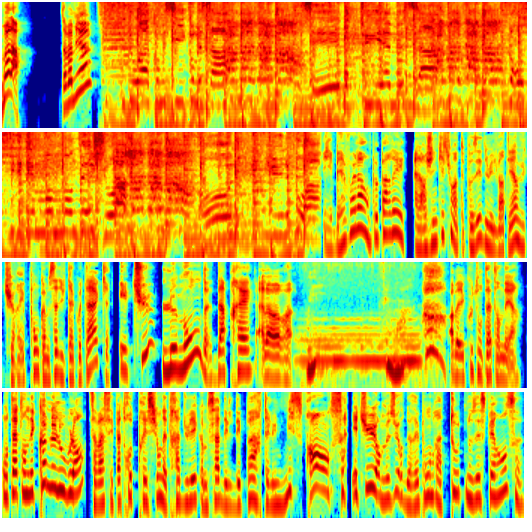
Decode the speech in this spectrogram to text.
Voilà ça va mieux? Toi comme ci, comme ça. C'est bon, tu aimes ça. Profiter des moments de joie. On ne vit qu'une fois. Et ben voilà, on peut parler. Alors j'ai une question à te poser 2021 vu que tu réponds comme ça du tac au tac. Es-tu le monde d'après Alors? Oui, c'est moi. ah bah écoute, on t'attendait. Hein. On t'attendait comme le loup blanc. Ça va, c'est pas trop de pression d'être adulé comme ça dès le départ, telle une Miss France. Es-tu en mesure de répondre à toutes nos espérances?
